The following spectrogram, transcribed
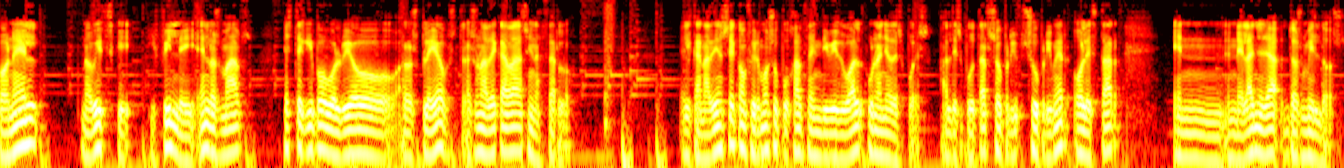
Con él, Nowitzki y Finley en los Maps, este equipo volvió a los playoffs tras una década sin hacerlo. El canadiense confirmó su pujanza individual un año después, al disputar su, primer All-Star en, en el año ya 2002.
